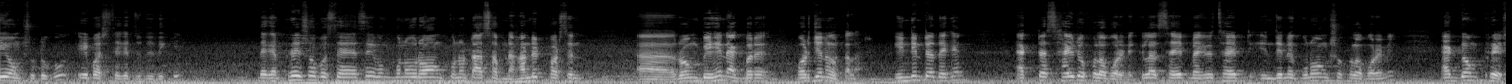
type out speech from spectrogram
এই অংশটুকু, এই পাশ থেকে যদি দেখি, দেখেন ফ্রেশ অবস্থায় আছে এবং কোনো রং, কোনো টাচ আপ না হান্ড্রেড পার্সেন্ট রংবিহীন, একবারে অরিজিনাল কালার ইঞ্জিনটা দেখেন একটা সাইডও খোলা পড়েনি। ক্লাস সাইড ম্যাগনেট সাইড ইঞ্জিনের কোনো অংশ খোলা পড়েনি। একদম ফ্রেশ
